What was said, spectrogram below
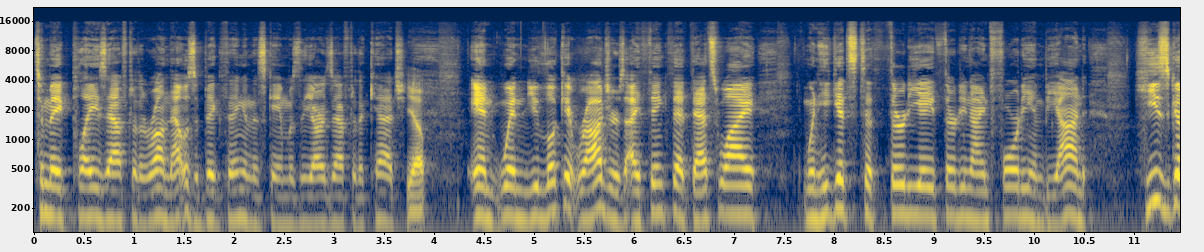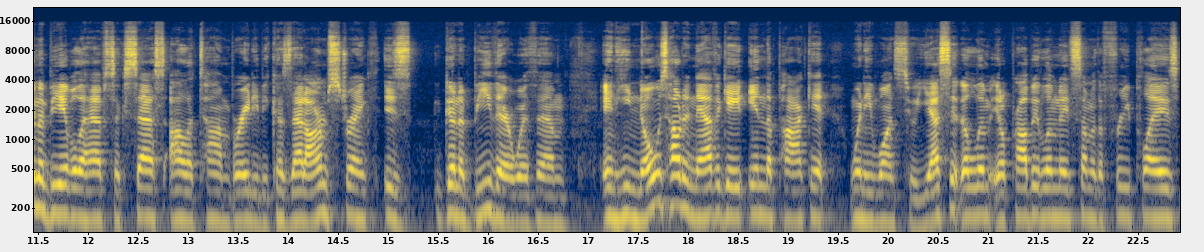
to make plays after the run. That was a big thing in this game was the yards after the catch. Yep. And when you look at Rodgers, I think that that's why when he gets to 38, 39, 40 and beyond, he's going to be able to have success a la Tom Brady because that arm strength is going to be there with him. And he knows how to navigate in the pocket when he wants to. Yes, it elim- it'll probably eliminate some of the free plays,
